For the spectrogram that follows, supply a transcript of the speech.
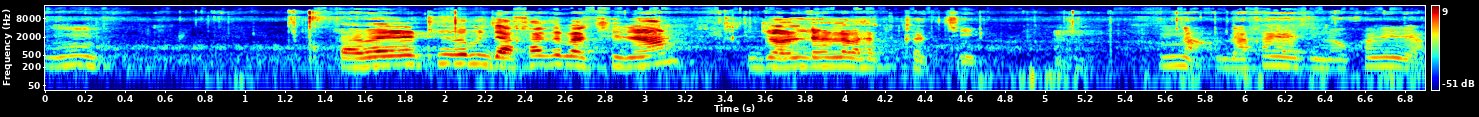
হুম ক্যামেরা ঠিক আমি দেখাতে পারছি না। জল ঢালা ভাত খাচ্ছি। না দেখা যাচ্ছে না ওখানে যা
